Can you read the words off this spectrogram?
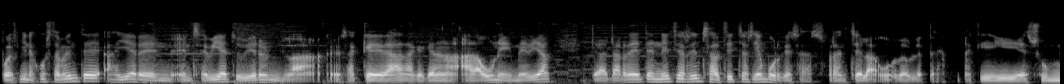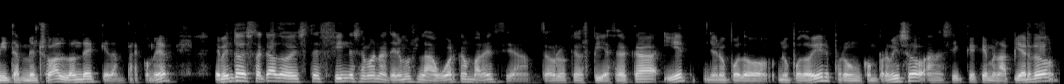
Pues mira, justamente ayer en, Sevilla tuvieron la, esa quedada que quedan a la una y media de la tarde de tendencias en salchichas y hamburguesas, Franchella WP. Aquí es un meetup mensual donde quedan para comer Evento destacado este fin de semana tenemos la WordCamp Valencia. Todo lo que os pille cerca, y yo no puedo, no puedo ir por un compromiso, así que que me la pierdo.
